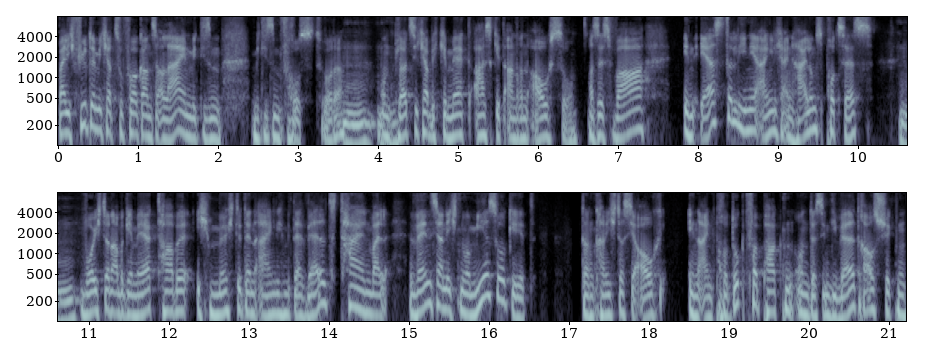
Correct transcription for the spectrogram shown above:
Weil ich fühlte mich ja zuvor ganz allein mit diesem, mit diesem Frust, oder? Mhm, und mhm. plötzlich habe ich gemerkt, ah, es geht anderen auch so. Also es war in erster Linie eigentlich ein Heilungsprozess, mhm. wo ich dann aber gemerkt habe, ich möchte denn eigentlich mit der Welt teilen, weil wenn es ja nicht nur mir so geht, dann kann ich das ja auch in ein Produkt verpacken und es in die Welt rausschicken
